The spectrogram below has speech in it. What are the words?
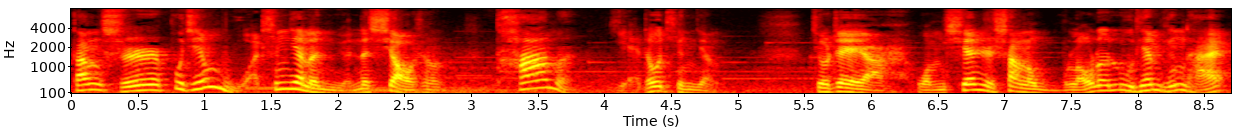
当时不仅我听见了女人的笑声，他们也都听见了。就这样，我们先是上了五楼的露天平台，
